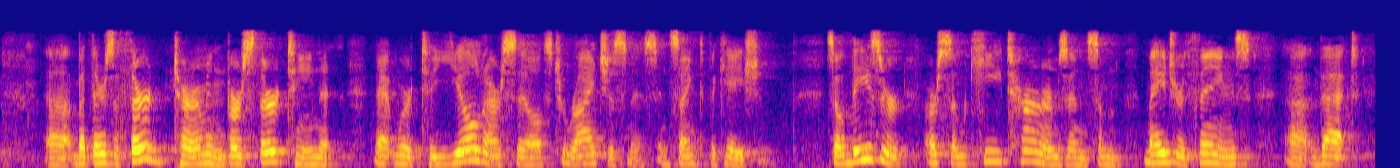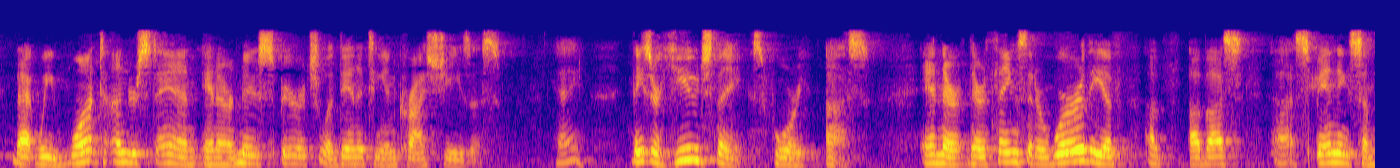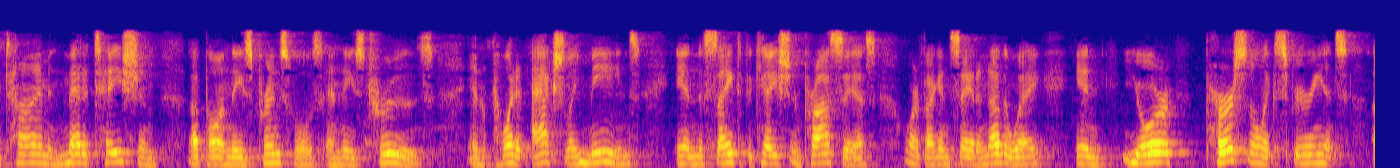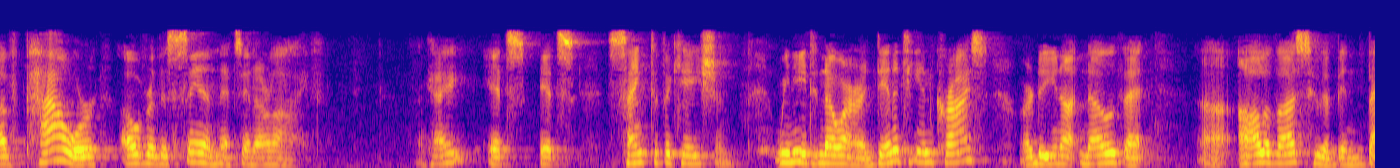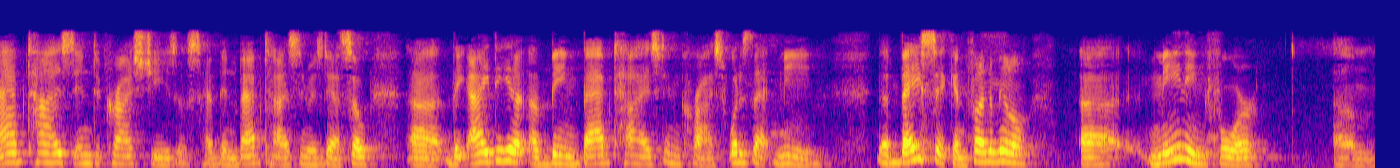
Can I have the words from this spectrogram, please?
Uh, but there's a third term in verse 13 that, that we're to yield ourselves to righteousness and sanctification. So these are, are some key terms and some major things uh, that, that we want to understand in our new spiritual identity in Christ Jesus. Okay? These are huge things for us. And they're, they're things that are worthy of, of, of us uh, spending some time in meditation upon these principles and these truths and what it actually means in the sanctification process, or if I can say it another way, in your personal experience of power over the sin that's in our life. Okay? It's, it's sanctification. We need to know our identity in Christ, or do you not know that uh, all of us who have been baptized into Christ Jesus have been baptized into his death. So, uh, the idea of being baptized in Christ, what does that mean? the basic and fundamental uh, meaning for um,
